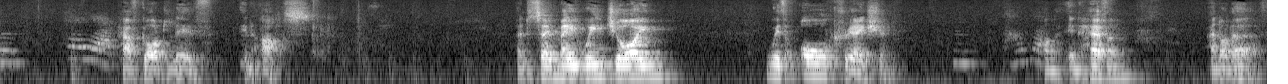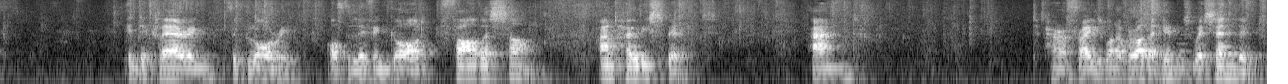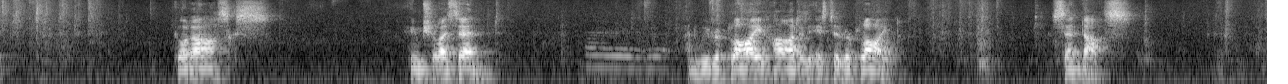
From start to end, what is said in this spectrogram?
have God live in us. And so may we join with all creation on, in heaven and on earth in declaring the glory of the living God, Father, Son, and Holy Spirit. And to paraphrase one of our other hymns we're sending, God asks, Whom shall I send? And we reply, hard as it is to reply, send us.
